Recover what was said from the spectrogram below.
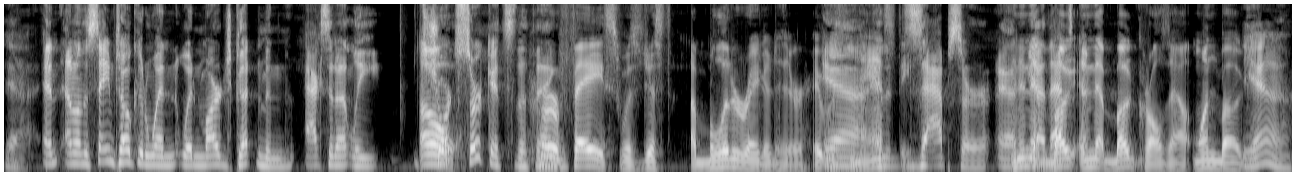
Yeah, and and on the same token, when when Marge Guttman accidentally Oh, short circuits the thing, Her face was just obliterated her. It was yeah, and it nasty. zaps her, and, And then yeah, that bug and that bug crawls out. One bug. yeah,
